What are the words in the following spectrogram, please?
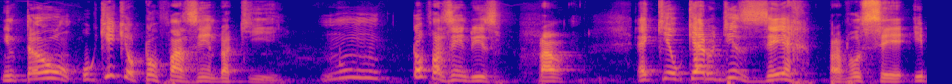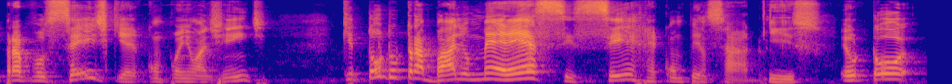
Então, o que, que eu estou fazendo aqui? Não estou fazendo isso para. É que eu quero dizer para você e para vocês que acompanham a gente que todo o trabalho merece ser recompensado. Isso. Eu estou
